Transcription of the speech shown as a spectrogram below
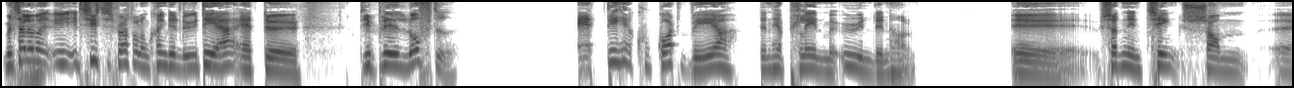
Men så lad mig et sidste spørgsmål omkring den ø. Det er, at øh, det er blevet luftet, at det her kunne godt være den her plan med øen Lindholm. Øh, sådan en ting, som øh,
